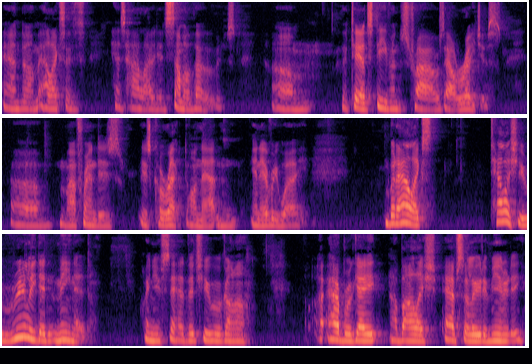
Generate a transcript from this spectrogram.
and um, Alex has, has highlighted some of those. Um, the Ted Stevens trial was outrageous. Uh, my friend is, is correct on that in, in every way. But Alex, tell us you really didn't mean it when you said that you were going to abrogate, abolish absolute immunity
